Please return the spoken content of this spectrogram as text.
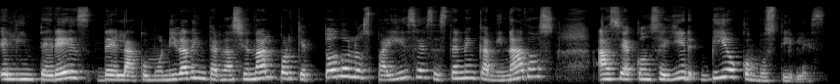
el interés de la comunidad internacional porque todos los países estén encaminados hacia conseguir biocombustibles.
